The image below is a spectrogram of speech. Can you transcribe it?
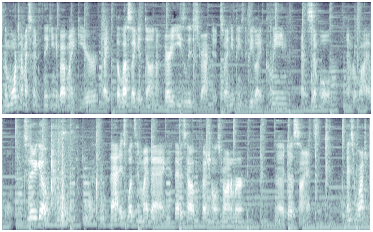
The more time I spend thinking about my gear, like the less I get done. I'm very easily distracted. So I need things to be like clean and simple and reliable. So there you go. That is what's in my bag. That is how a professional astronomer uh, does science. Thanks for watching.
